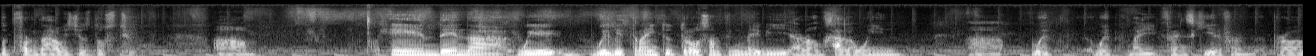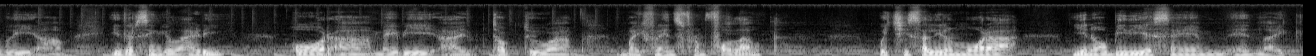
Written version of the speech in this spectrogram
but for now it's just those two. Um, and then uh, we will be trying to throw something maybe around Halloween uh, with with my friends here from probably um, either Singularity or uh, maybe I talk to uh, my friends from Fallout, which is a little more, uh, you know, BDSM and like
